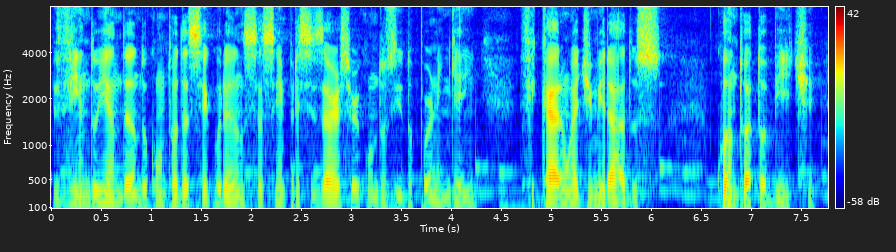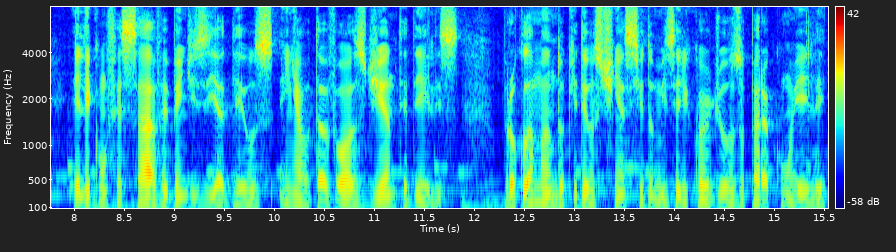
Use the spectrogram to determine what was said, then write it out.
vindo e andando com toda segurança, sem precisar ser conduzido por ninguém, ficaram admirados. Quanto a Tobit, ele confessava e bendizia a Deus em alta voz diante deles, proclamando que Deus tinha sido misericordioso para com ele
